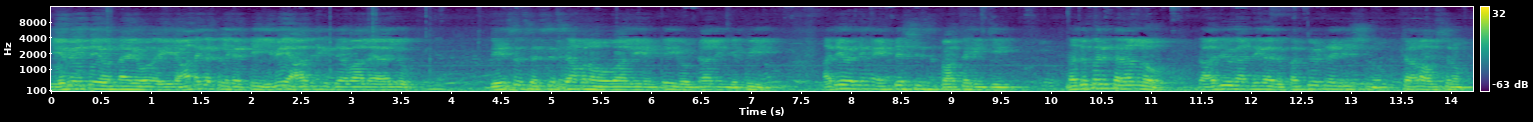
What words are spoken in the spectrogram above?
ఏవైతే ఉన్నాయో ఈ ఆనకట్టలు కట్టి ఇవే ఆధునిక దేవాలయాలు. దేశ సస్యశ్యామలం అవ్వాలి అంటే ఇవి ఉండాలి అని చెప్పి అదేవిధంగా ఇండస్ట్రీస్ ప్రోత్సహించి తదుపరి తరంలో రాజీవ్ గాంధీ గారు కంప్యూటరైజేషన్ చాలా అవసరం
